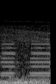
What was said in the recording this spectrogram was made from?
Ha ha ha!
